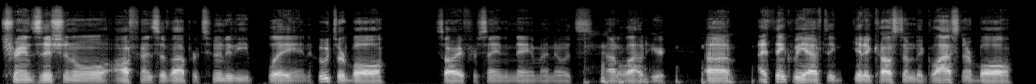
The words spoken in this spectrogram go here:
transitional offensive opportunity play in Hütter ball. Sorry for saying the name. I know it's not allowed here. Uh, I think we have to get accustomed to Glasner ball,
